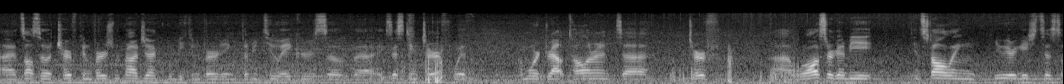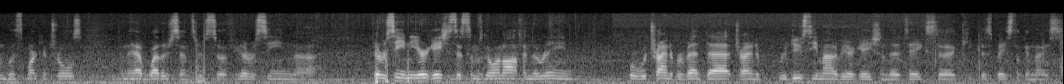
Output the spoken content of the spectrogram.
Uh, it's also a turf conversion project. We'll be converting 32 acres of uh, existing turf with a more drought tolerant uh, turf. we're also going to be installing new irrigation systems with smart controls and they have weather sensors. So if you've ever seen, if you've ever seen irrigation systems going off in the rain, we're trying to prevent that, trying to reduce the amount of irrigation that it takes to keep this base looking nice.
